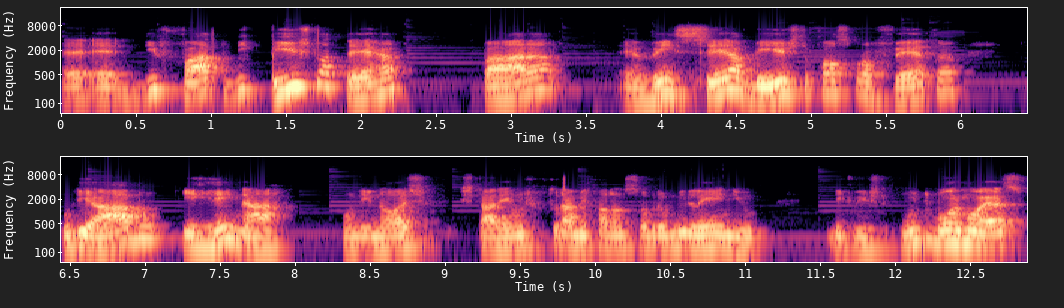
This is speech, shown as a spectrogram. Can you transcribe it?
é, é, de fato, de Cristo à Terra para é, vencer a besta, o falso profeta, o diabo e reinar, onde nós estaremos futuramente falando sobre o milênio de Cristo. Muito bom, irmão Edson.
